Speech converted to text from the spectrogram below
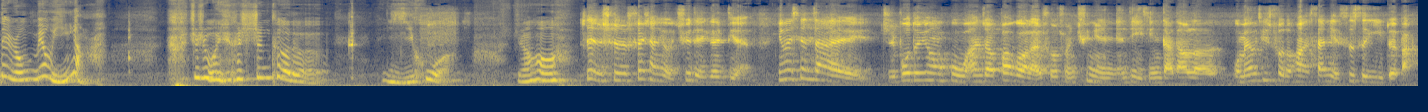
内容没有营养啊，这是我一个深刻的疑惑。然后这也是非常有趣的一个点，因为现在直播的用户按照报告来说，从去年年底已经达到了，我没有记错的话，三点四四亿，对吧？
